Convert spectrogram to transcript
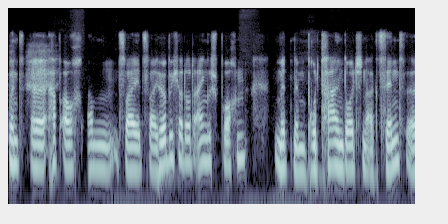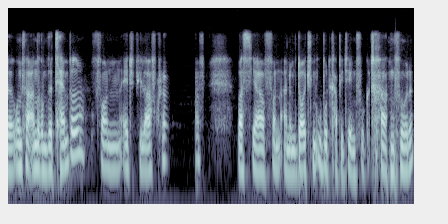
und äh, habe auch ähm, zwei, zwei Hörbücher dort eingesprochen mit einem brutalen deutschen Akzent, äh, unter anderem The Temple von H.P. Lovecraft, was ja von einem deutschen U-Boot-Kapitän vorgetragen wurde.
